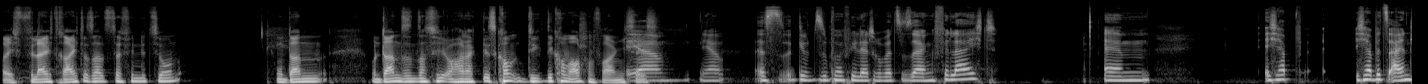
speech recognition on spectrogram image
Aber ich, vielleicht reicht das als Definition. Und dann, und dann sind natürlich, oh, da, es kommt, die, die kommen auch schon Fragen. Ich Ja, ja. Es gibt super viel darüber zu sagen. Vielleicht, ähm, ich habe ich hab jetzt einen,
